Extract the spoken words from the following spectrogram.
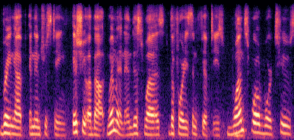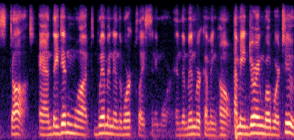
bring up an interesting issue about women, and this was the 40s and 50s. Once World War II stopped and they didn't want women in the workplace anymore, and the men were coming home. I mean, during World War II,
